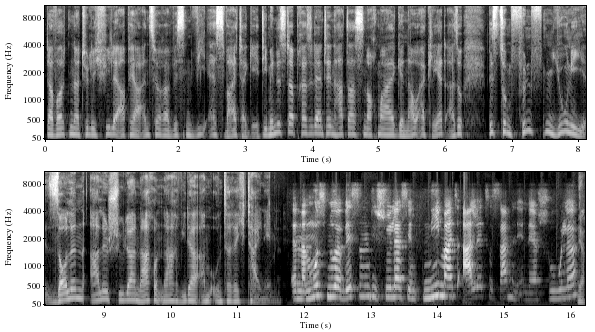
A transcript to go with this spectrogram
da wollten natürlich viele APA1-Hörer wissen, wie es weitergeht. Die Ministerpräsidentin hat das nochmal genau erklärt. Also bis zum 5. Juni sollen alle Schüler nach und nach wieder am Unterricht teilnehmen. Äh, man muss nur wissen, die Schüler sind niemals alle zusammen in der Schule, ja.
